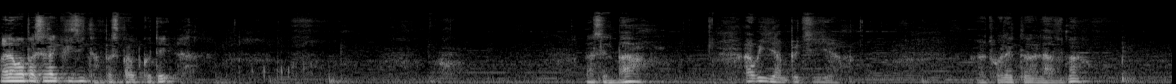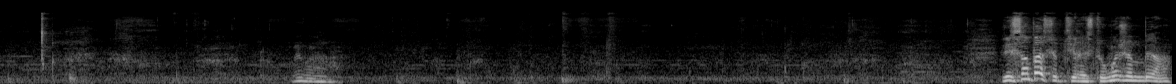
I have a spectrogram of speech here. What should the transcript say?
Allez, on va passer à la cuisine. On passe par l'autre côté. Là, c'est le bar. Ah oui, il y a un petit... euh, toilette euh, lave-main. Oui, voilà. Il est sympa ce petit resto, moi j'aime bien.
